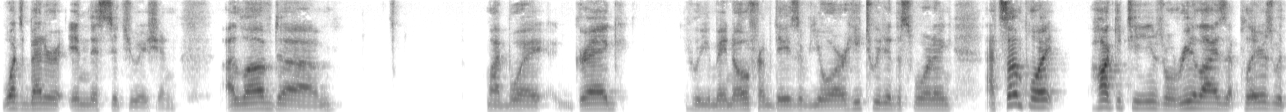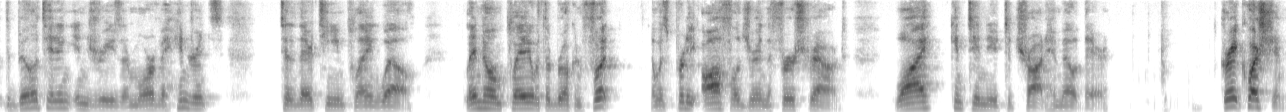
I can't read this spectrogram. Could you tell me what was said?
What's better in this situation? I loved um, my boy Greg, who you may know from Days of Yore. He tweeted this morning. At some point, hockey teams will realize that players with debilitating injuries are more of a hindrance to their team playing well. Lindholm played with a broken foot and was pretty awful during the first round. Why continue to trot him out there? Great question.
